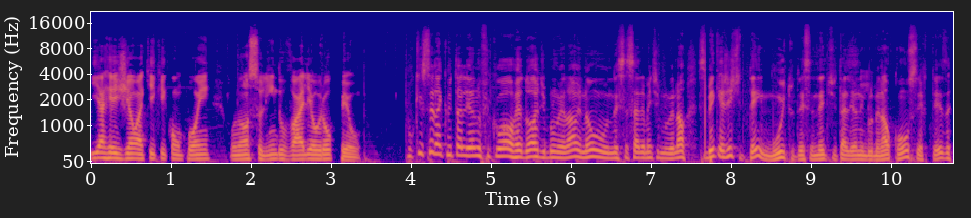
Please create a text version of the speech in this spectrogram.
E a região aqui que compõe o nosso lindo Vale Europeu. Por que será que o italiano ficou ao redor de Blumenau e não necessariamente em Blumenau? Se bem que a gente tem muito descendente de italiano em Blumenau, com certeza.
